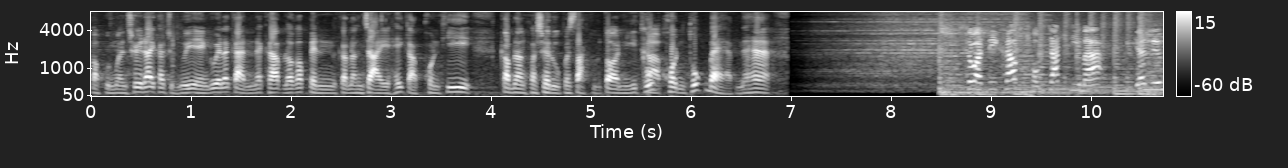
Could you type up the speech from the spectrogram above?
ขอบคุณวันช่วยได้ครับจุ๋มลุยเองด้วยแล้วกันนะครับ แล้วก็เป็นกำลังใจให้กับคนที่กำลังเผชิญอุปสรรคอยู่ตอนนี้ทุกครับคนทุกแบบนะฮะ สวัสดีครับ ผมจัดทีมะ อย่าลืม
